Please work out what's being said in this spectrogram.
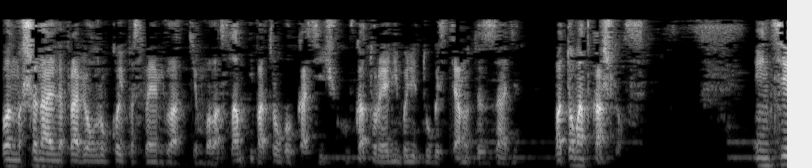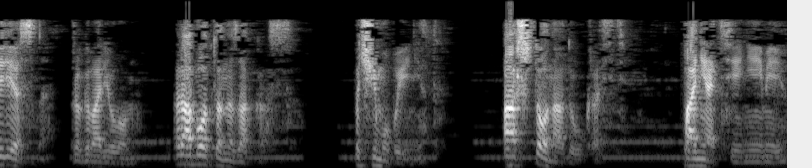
Он машинально провел рукой по своим гладким волосам и потрогал косичку, в которой они были туго стянуты сзади. Потом откашлялся. «Интересно», — проговорил он, — «работа на заказ. Почему бы и нет? А что надо украсть?» «Понятия не имею».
